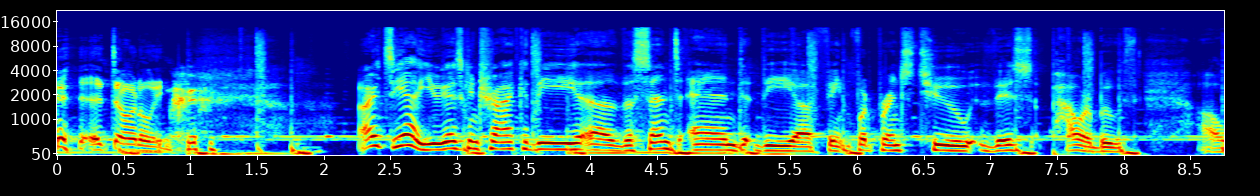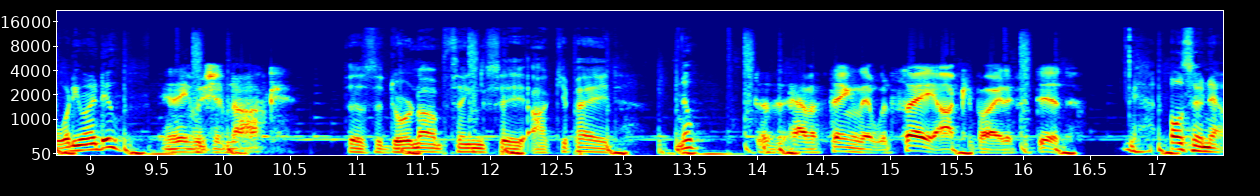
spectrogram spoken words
it. totally. All right, so yeah, you guys can track the uh, the scent and the uh, faint footprints to this power booth. Uh, what do you want to do? You think we should knock? Does the doorknob thing say occupied? Nope. Does it have a thing that would say occupied if it did? Also, no.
